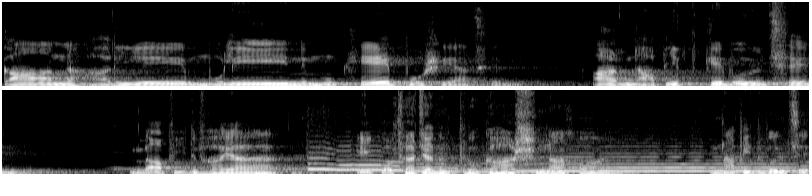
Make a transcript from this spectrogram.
কান হারিয়ে মলিন মুখে বসে আছেন। আর নাপিতকে বলছেন, নাপিত ভায়া, এ কথা যেন প্রকাশ না হয়। নাপিত বলছে,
